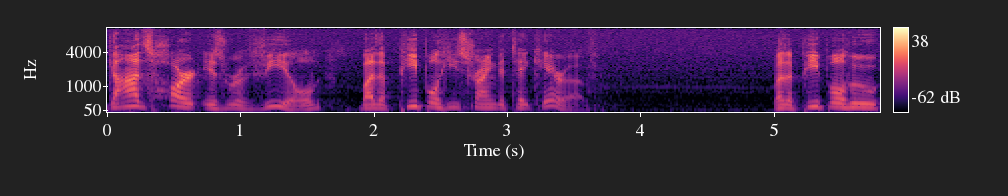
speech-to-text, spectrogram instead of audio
God's heart is revealed by the people he's trying to take care of, by the people who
